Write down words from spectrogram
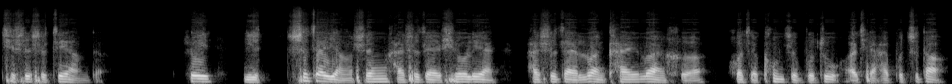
其实是这样的。所以你是在养生，还是在修炼，还是在乱开乱合，或者控制不住，而且还不知道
